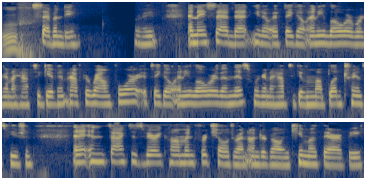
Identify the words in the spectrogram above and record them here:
Ooh. 70 right. And they said that you know if they go any lower we're going to have to give him after round four if they go any lower than this we're going to have to give him a blood transfusion. And in fact it's very common for children undergoing chemotherapy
